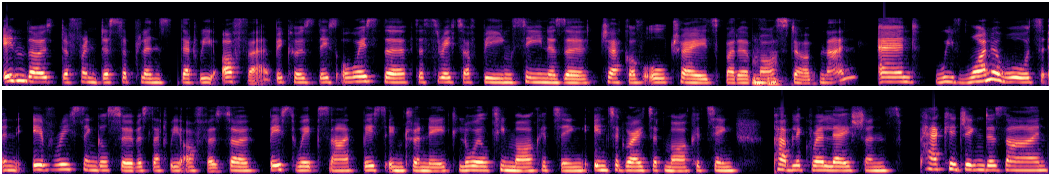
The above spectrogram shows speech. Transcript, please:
in those different disciplines that we offer because there's always the the threat of being seen as a jack of all trades but a mm-hmm. master of none and we've won awards in every single service that we offer. So, best website, best intranet, loyalty marketing, integrated marketing, public relations, packaging design.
